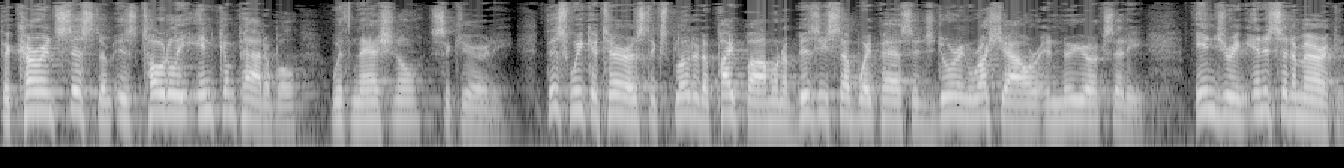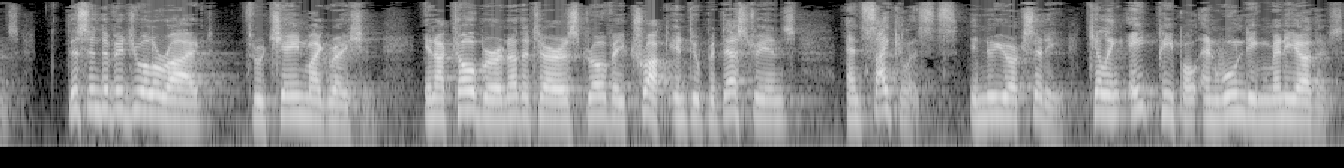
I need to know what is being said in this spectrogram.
the current system is totally incompatible with national security. This week, a terrorist exploded a pipe bomb on a busy subway passage during rush hour in New York City, injuring innocent Americans. This individual arrived through chain migration. In October, another terrorist drove a truck into pedestrians and cyclists in New York City, killing eight people and wounding many others.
